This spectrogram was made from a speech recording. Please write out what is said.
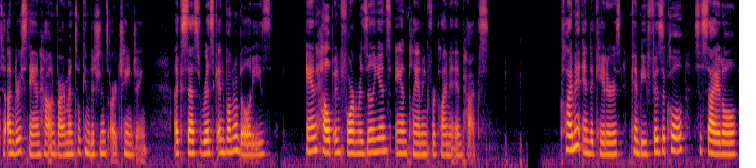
to understand how environmental conditions are changing, assess risk and vulnerabilities, and help inform resilience and planning for climate impacts. Climate indicators can be physical, societal,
